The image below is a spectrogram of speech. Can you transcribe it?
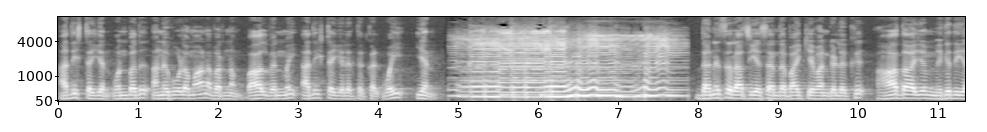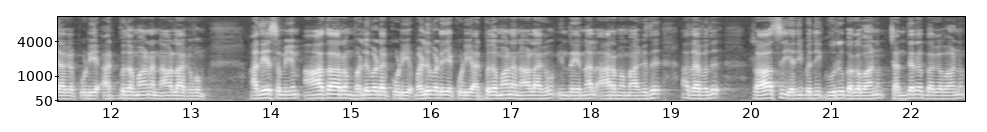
அதிர்ஷ்ட எண் ஒன்பது அனுகூலமான வர்ணம் பால் வெண்மை அதிர்ஷ்ட எழுத்துக்கள் ஒய் என். தனுசு ராசியை சேர்ந்த பாக்கியவான்களுக்கு ஆதாயம் மிகுதியாகக்கூடிய அற்புதமான நாளாகவும் அதே சமயம் ஆதாரம் வலுவடக்கூடிய வலுவடையக்கூடிய அற்புதமான நாளாகவும் இன்றைய நாள் ஆரம்பமாகுது. அதாவது ராசி அதிபதி குரு பகவானும் சந்திர பகவானும்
